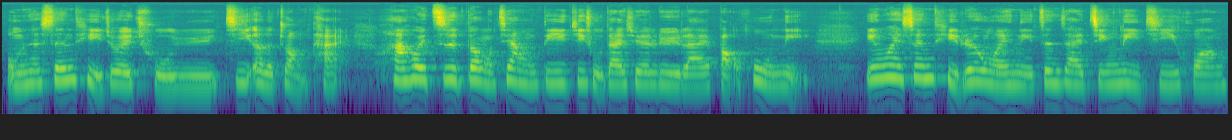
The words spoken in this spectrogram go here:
我们的身体就会处于饥饿的状态，它会自动降低基础代谢率来保护你，因为身体认为你正在经历饥荒，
